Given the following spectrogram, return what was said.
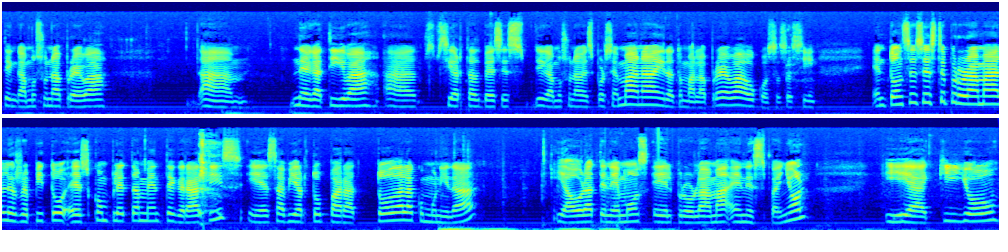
tengamos una prueba um, negativa a ciertas veces, digamos una vez por semana, ir a tomar la prueba o cosas así. Entonces este programa, les repito, es completamente gratis y es abierto para toda la comunidad. Y ahora tenemos el programa en español. Y aquí yo,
